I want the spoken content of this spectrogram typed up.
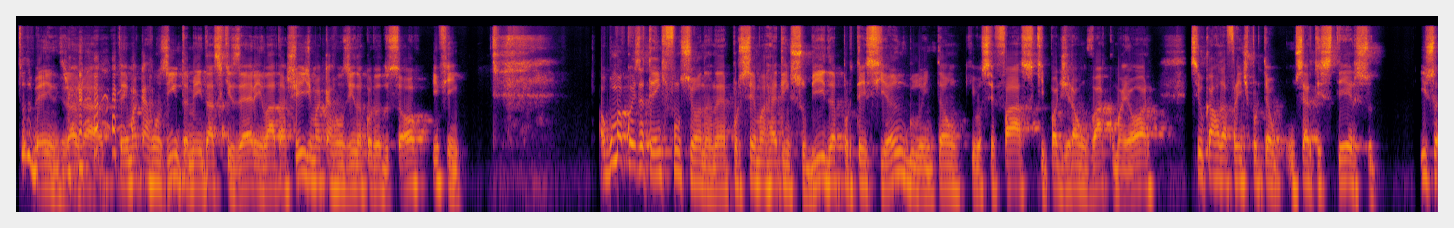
tudo bem, já, já tem macarrãozinho também, tá? Se quiserem lá, tá cheio de macarrãozinho na coroa do sol, enfim. Alguma coisa tem que funciona, né? Por ser uma reta em subida, por ter esse ângulo, então, que você faz, que pode gerar um vácuo maior. Se o carro da frente, por ter um certo esterço, isso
